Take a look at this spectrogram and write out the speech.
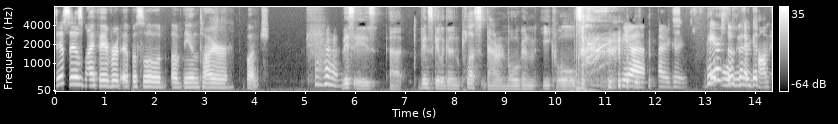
this is my favorite episode of the entire bunch. This is uh, Vince Gilligan plus Darin Morgan equals. yeah i agree they are so Oh, good at comedy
